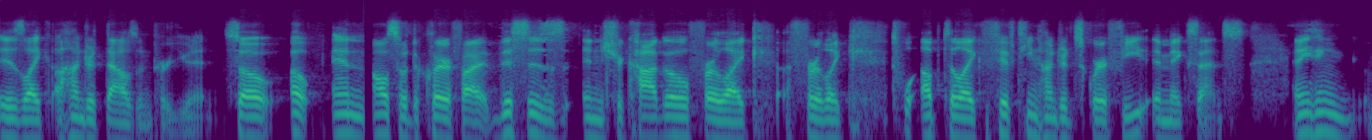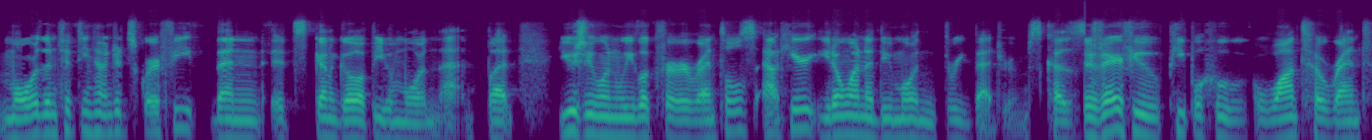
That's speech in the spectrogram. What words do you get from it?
is like a hundred thousand per unit. So, oh, and also to clarify, this is in Chicago for like for like tw- up to like fifteen hundred square feet. It makes sense. Anything more than fifteen hundred square feet, then it's gonna go up even more than that. But usually when we look for rentals out here, you don't want to do more than three bedrooms because there's very few people who want to rent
